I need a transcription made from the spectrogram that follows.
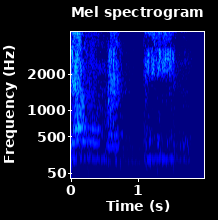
يوم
